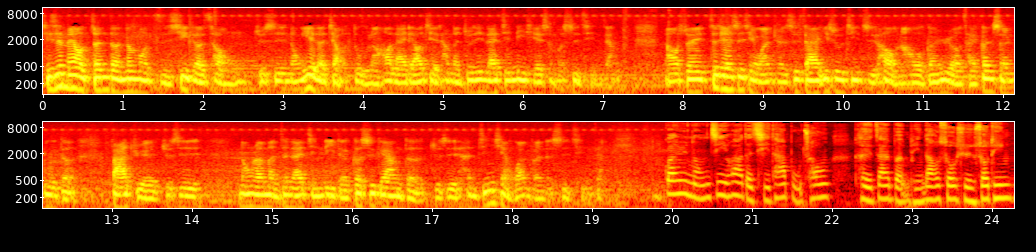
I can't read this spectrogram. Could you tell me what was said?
其实没有真的那么仔细的从就是农业的角度，然后来了解他们究竟在经历些什么事情这样子。然后所以这件事情完全是在艺术季之后，然后我跟日柔才更深入的发掘，就是农人们正在经历的各式各样的就是很惊险万分的事情这样。关于农计划的其他补充，可以在本频道搜寻收听。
